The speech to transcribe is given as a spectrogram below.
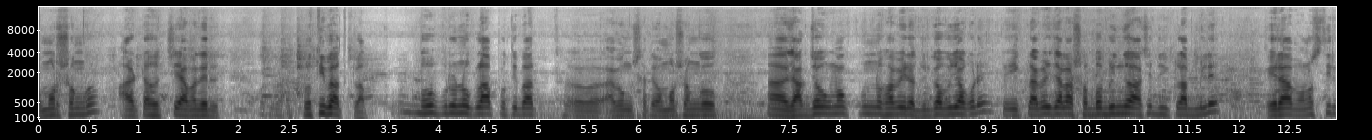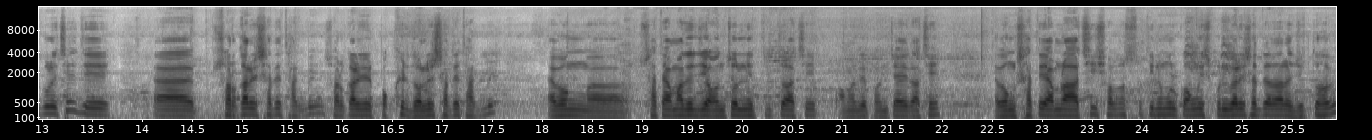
অমর সংঘ আর একটা হচ্ছে আমাদের প্রতিবাদ ক্লাব, বহু পুরনো ক্লাব প্রতিবাদ এবং সাথে অমর সংঘ জাঁকজমকপূর্ণভাবে এরা দুর্গাপূজা করে। তো এই ক্লাবের যারা সভ্যবৃন্দ আছে, দুই ক্লাব মিলে, এরা মনস্থির করেছে যে সরকারের সাথে থাকবে, সরকারের পক্ষের দলের সাথে থাকবে এবং সাথে আমাদের যে অঞ্চল নেতৃত্ব আছে, আমাদের পঞ্চায়েত আছে, এবং সাথে আমরা আছি, সমস্ত তৃণমূল কংগ্রেস পরিবারের সাথে তারা যুক্ত হবে।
